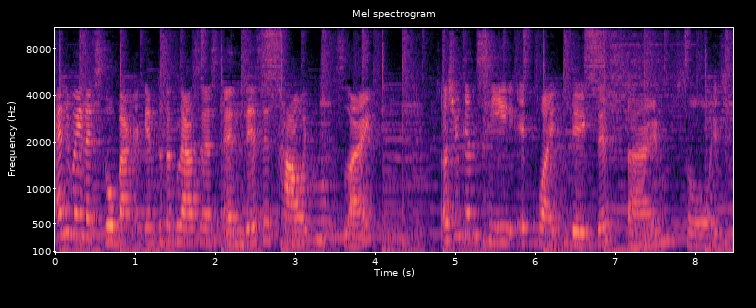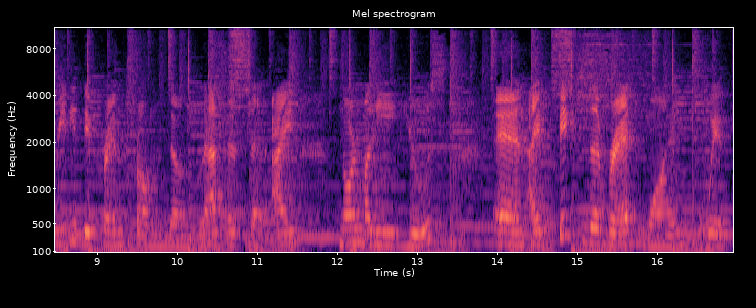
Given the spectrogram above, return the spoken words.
Anyway, let's go back again to the glasses and this is how it looks like. So as you can see, it's quite big this time. So it's really different from the glasses that I normally use. And I picked the red one with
